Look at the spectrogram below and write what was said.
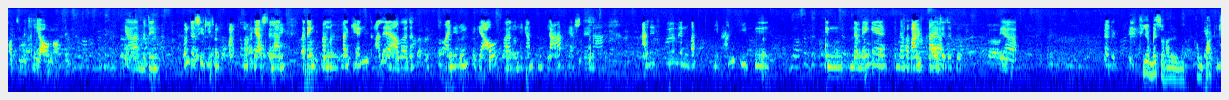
Optometrie, Augenoptik. Ja, mit den unterschiedlichen Verpackungsherstellern, da denkt man, man kennt alle, aber das ist so eine riesige Auswahl und die ganzen Glashersteller, alle Firmen, was die anbieten, in einer Menge, in einer Bandbreite, das ist sehr. Vier Messehallen, kompakt,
